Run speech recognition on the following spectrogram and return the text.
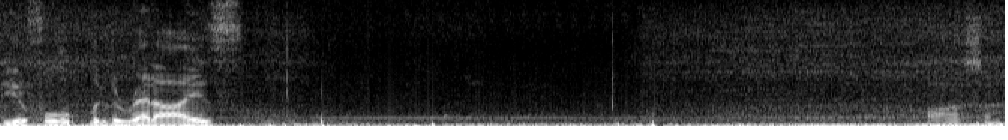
Beautiful. Look at the red eyes. Awesome.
